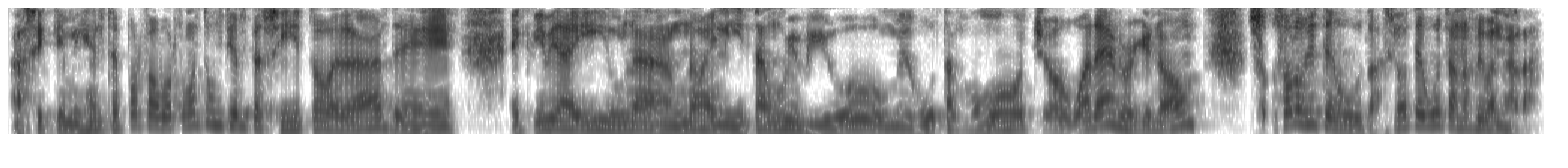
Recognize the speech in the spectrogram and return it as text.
Así que mi gente, por favor, tómate un tiempecito, ¿verdad? Escribe ahí una, una vainita, un review, me gusta mucho, whatever, you know. solo si te gusta. Si no te gusta, no escriba nada.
